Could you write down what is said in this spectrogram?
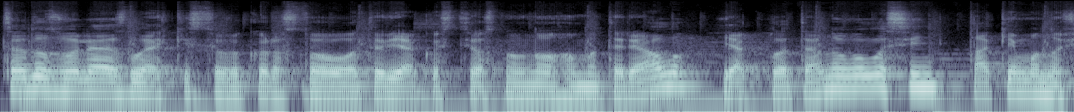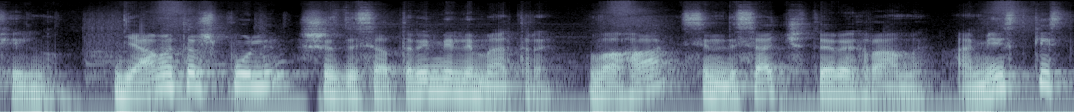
Це дозволяє з легкістю використовувати в якості основного матеріалу як плетену волосінь, так і монофільну. Діаметр шпулі 63 мм, вага 74 грами, а місткість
